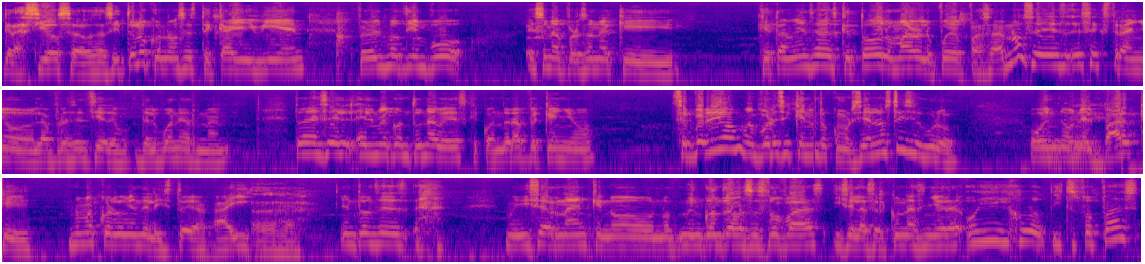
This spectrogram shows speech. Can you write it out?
graciosa, o sea, si tú lo conoces te cae bien, pero al mismo tiempo es una persona que, que también sabes que todo lo malo le puede pasar. No sé, es, es extraño la presencia de- del buen Hernán. Entonces él, él me contó una vez que cuando era pequeño se perdió, me parece que en otro comercial, no estoy seguro. O en, o en el parque, no me acuerdo bien de la historia, ahí. Ajá. Entonces me dice Hernán que no, no, no encontraba a sus papás y se le acercó una señora, oye hijo, ¿y tus papás?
